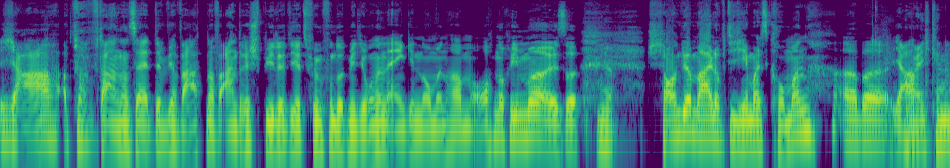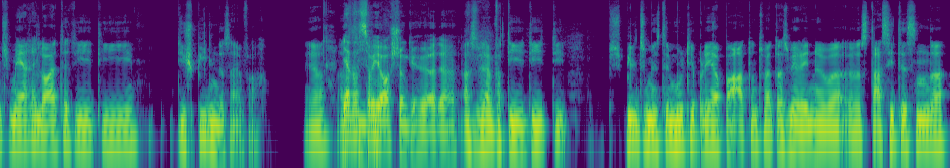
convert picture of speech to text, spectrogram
Ja, auf der anderen Seite, wir warten auf andere Spiele, die jetzt 500 Millionen eingenommen haben, auch noch immer. Also ja. schauen wir mal, ob die jemals kommen. Aber ja. Aber ich kenne mehrere Leute, die, die, die spielen das einfach. Ja, also ja das habe ich auch schon gehört. Ja. Also einfach die, die, die spielen zumindest den Multiplayer-Part und so weiter. Also wir reden über Star Citizen da,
